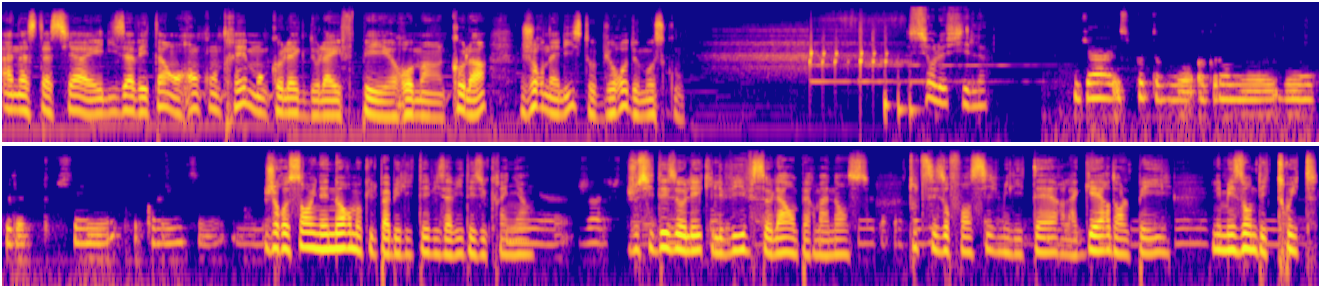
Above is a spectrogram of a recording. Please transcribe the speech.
Anastasia et Elisaveta ont rencontré mon collègue de l'AFP Romain Kola, journaliste au bureau de Moscou. Sur le fil. Je ressens une énorme culpabilité vis-à-vis des Ukrainiens. Je suis désolée qu'ils vivent cela en permanence. Toutes ces offensives militaires, la guerre dans le pays, les maisons détruites.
